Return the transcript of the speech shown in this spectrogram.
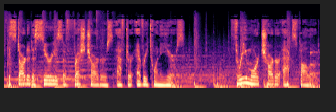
It started a series of fresh charters after every 20 years. Three more charter acts followed,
